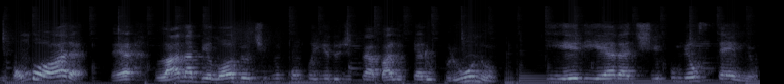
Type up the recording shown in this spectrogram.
e vamos embora. Né? Lá na Belove eu tive um companheiro de trabalho que era o Bruno, e ele era tipo meu sênior.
